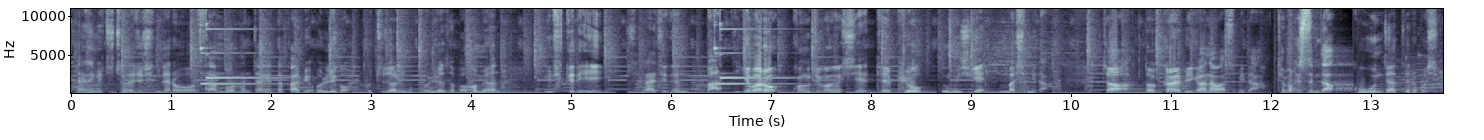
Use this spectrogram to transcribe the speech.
사장님이 추천해주신 대로 쌈무 한 장에 떡갈비 올리고 부추절임 올려서 먹으면 음식들이 사라지는 맛. 이게 바로 광주광역시의 대표 음식의 맛입니다. 자, 떡갈비가 나왔습니다. 잘 먹겠습니다. 고운 자태를 보시고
